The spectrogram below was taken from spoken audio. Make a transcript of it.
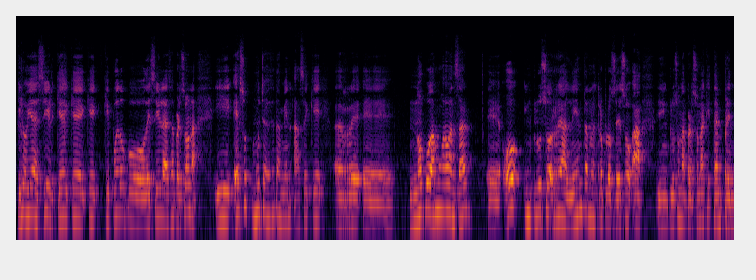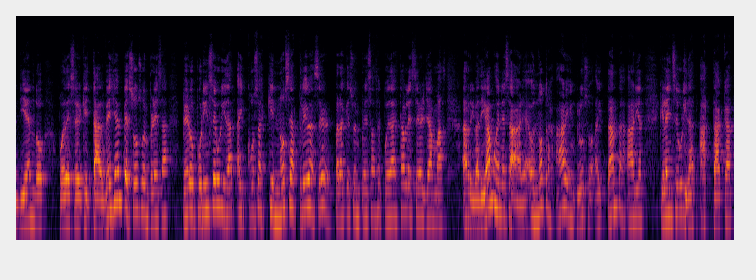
¿qué le voy a decir? ¿Qué, qué, qué, qué puedo decirle a esa persona? Y eso muchas veces también hace que eh, no podamos avanzar eh, o incluso realenta nuestro proceso a incluso una persona que está emprendiendo, puede ser que tal vez ya empezó su empresa, pero por inseguridad hay cosas que no se atreve a hacer para que su empresa se pueda establecer ya más arriba, digamos en esa área o en otras áreas incluso, hay tantas áreas que la inseguridad ataca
